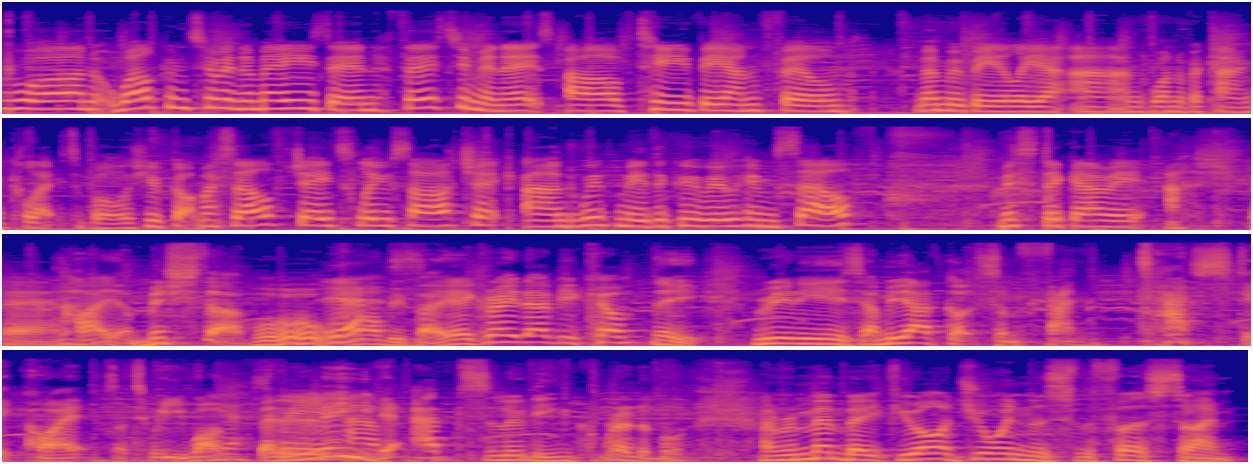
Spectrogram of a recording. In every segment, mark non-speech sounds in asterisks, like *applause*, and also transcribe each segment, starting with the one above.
everyone, welcome to an amazing 30 minutes of TV and film memorabilia and one-of-a-kind collectibles. You've got myself, Jade Sluice-Archick, and with me the guru himself, Mr Garry Ashburn. Hi, Mister. Oh, Yes. can't be bad. Great to have your company. Really is. I mean, I've got some fantastic items. I tell you, won't Yes, believe have. it. Absolutely incredible. And remember, if you are joining us for the first time,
